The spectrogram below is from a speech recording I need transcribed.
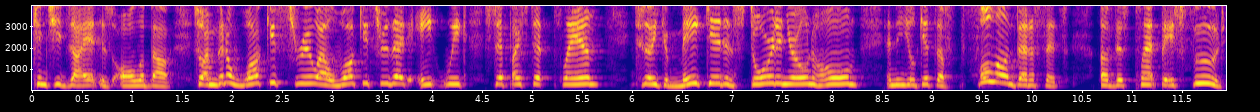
kimchi diet is all about. So i'm going to walk you through i'll walk you through that eight week step by step plan so you can make it and store it in your own home and then you'll get the full on benefits of this plant based food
